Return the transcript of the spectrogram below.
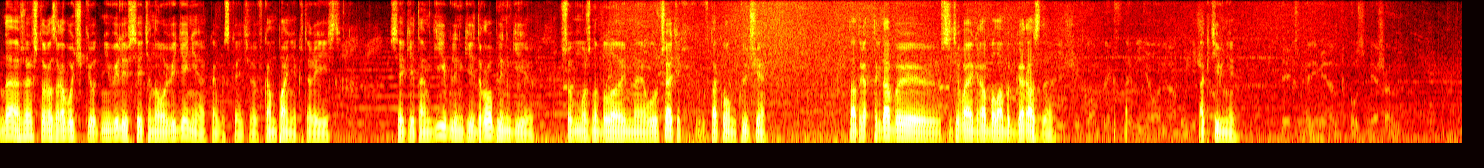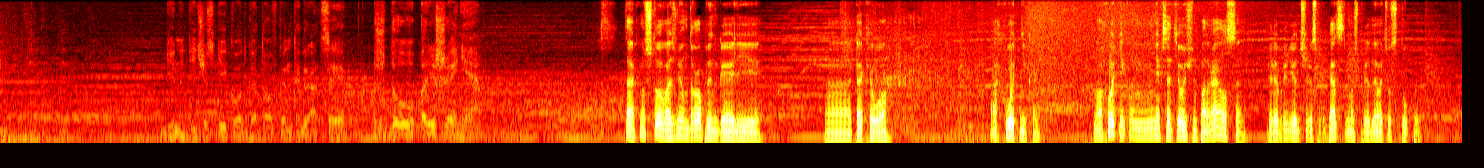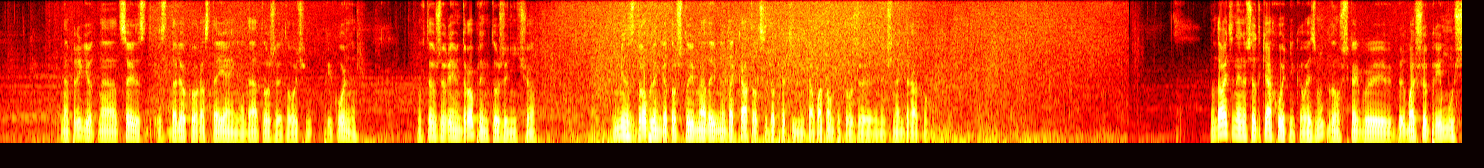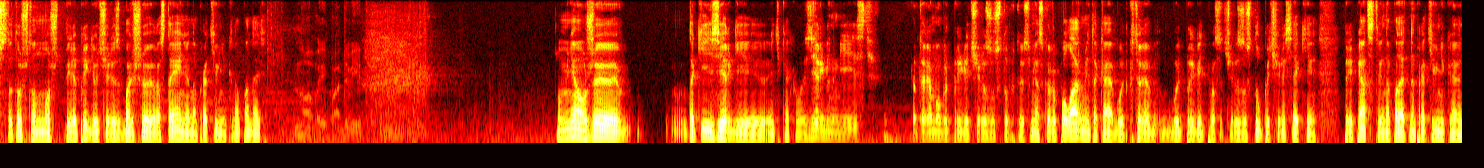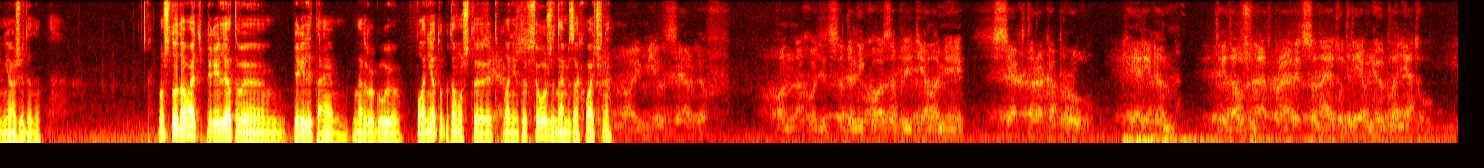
Да, жаль, что разработчики вот не ввели все эти нововведения, как бы сказать, в компании, которые есть. Всякие там гиблинги, дроплинги, чтобы можно было именно улучшать их в таком ключе. Тогда, бы сетевая игра была бы гораздо активнее. Так, ну что, возьмем дроплинга или... э, как его? Охотника. Ну, охотник мне, кстати, очень понравился. Перепрыгивать через препятствия, может преодолевать уступы. Напрыгивать на цель с, с далекого расстояния, да, тоже это очень прикольно. Но в то же время дроплинг тоже ничего. Ну, минус дроплинга то, что им надо именно докатываться до противника, а потом только уже начинать драку. Ну давайте, наверное, все-таки охотника возьму, потому что как бы большое преимущество то, что он может перепрыгивать через большое расстояние на противника нападать. У меня уже такие зерги, эти как его, зерглинги есть, которые могут прыгать через уступы. То есть у меня скоро пол армии такая будет, которая будет прыгать просто через уступы, через всякие препятствия, и нападать на противника неожиданно. Ну что, давайте перелетываем, перелетаем на другую планету, потому что эта планета все уже нами захвачена.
